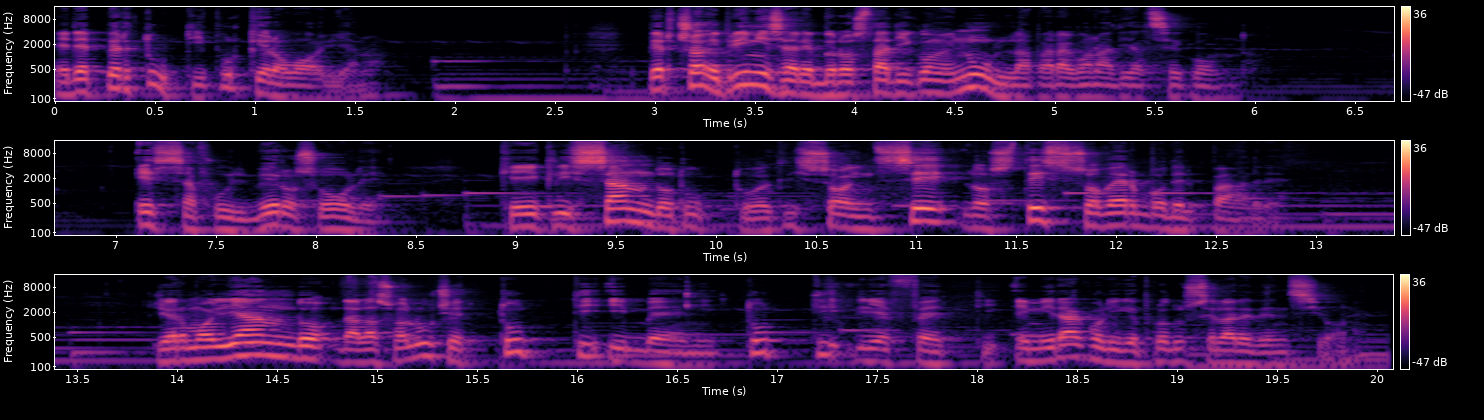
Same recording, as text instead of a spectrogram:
ed è per tutti purché lo vogliano. Perciò i primi sarebbero stati come nulla paragonati al secondo. Essa fu il vero sole che eclissando tutto eclissò in sé lo stesso verbo del Padre, germogliando dalla sua luce tutti i beni, tutti gli effetti e miracoli che produsse la redenzione.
